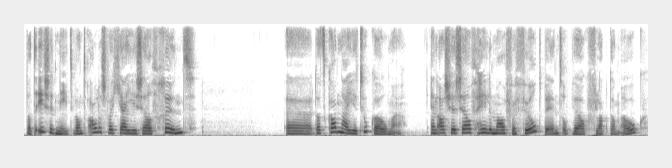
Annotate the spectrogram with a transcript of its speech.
dat is het niet. Want alles wat jij jezelf gunt, uh, dat kan naar je toe komen. En als je zelf helemaal vervuld bent, op welk vlak dan ook,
